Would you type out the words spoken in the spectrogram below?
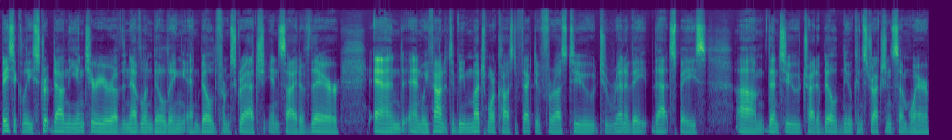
basically strip down the interior of the Neveln building and build from scratch inside of there, and and we found it to be much more cost effective for us to to renovate that space um, than to try to build new construction somewhere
